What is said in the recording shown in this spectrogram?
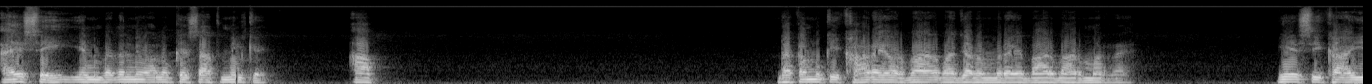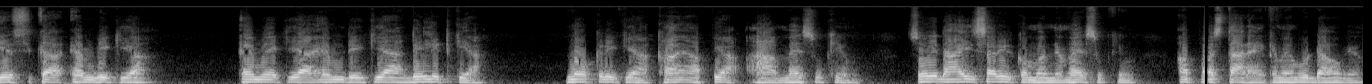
ऐसे ही इन बदलने वालों के साथ मिलके आप धक्का मुक्की खा रहे और बार बार जन्म रहे बार बार मर रहे ये सीखा ये सीखा एम बी किया एम ए किया एम डी किया डिलीट किया। नौकरी किया, खाया, पिया हाँ मैं सुखी हूँ। सुविधा ही शरीर को मरने मैं सुखी हूँ। अब पछता रहे कि मैं बुढ़ा हो गया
